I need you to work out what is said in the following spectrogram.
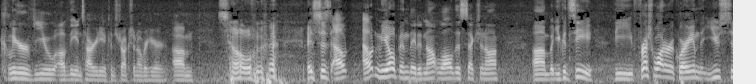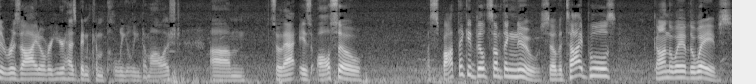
clear view of the entirety of construction over here. Um, so it's just out, out in the open. They did not wall this section off. Um, but you can see the freshwater aquarium that used to reside over here has been completely demolished. Um, so that is also a spot they could build something new. So the tide pool's gone the way of the waves.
